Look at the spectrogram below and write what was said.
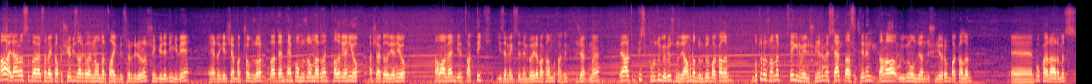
Hala Russell'la Verstappen kapışıyor. Biz de arkalarından onları takibi sürdürüyoruz. Çünkü dediğim gibi yerden geri yapmak çok zor. Zaten tempomuzda onlardan kalır yanı yok. Aşağı kalır yanı yok. Tamamen bir taktik izlemek istedim böyle. Bakalım bu taktik tutacak mı? Ve artık pis kurudu görüyorsunuz. Yağmurda durdu. Bakalım. Bu turun sonunda piste girmeyi düşünüyorum ve sert lastiklerin daha uygun olacağını düşünüyorum. Bakalım. Ee, bu kararımız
